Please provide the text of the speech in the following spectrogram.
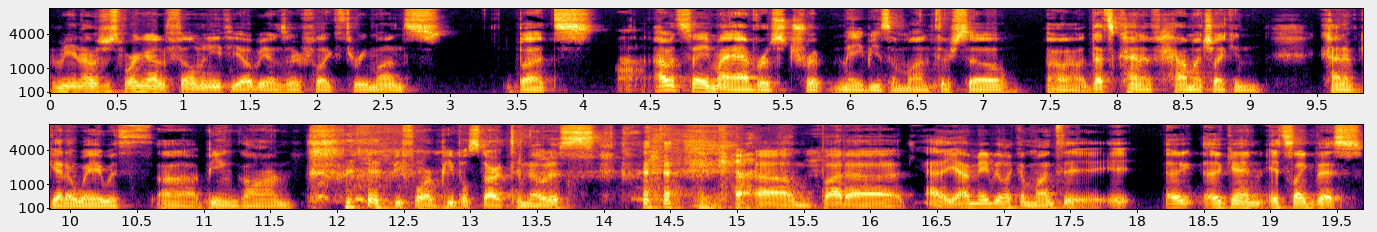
I mean, I was just working on a film in Ethiopia. I was there for like three months, but wow. I would say my average trip maybe is a month or so. Uh, that's kind of how much I can kind of get away with uh, being gone before people start to notice. um, but uh, yeah, yeah, maybe like a month. It, it, again, it's like this.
